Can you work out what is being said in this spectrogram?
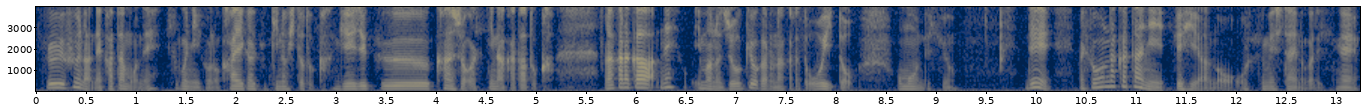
そういう風なね、方もね、すぐにこの絵画好きの人とか、芸術鑑賞が好きな方とか、なかなかね、今の状況下の中だと多いと思うんですよ。で、そんな方にぜひあの、お勧めしたいのがですね、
